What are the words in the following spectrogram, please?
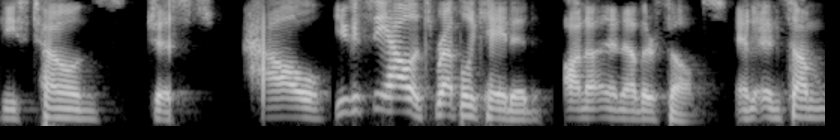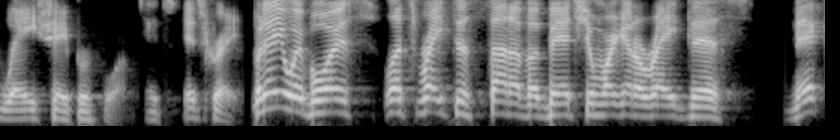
these tones just how you can see how it's replicated on in other films in, in some way, shape, or form. It's it's great. But anyway, boys, let's rate this son of a bitch, and we're gonna rate this. Nick,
